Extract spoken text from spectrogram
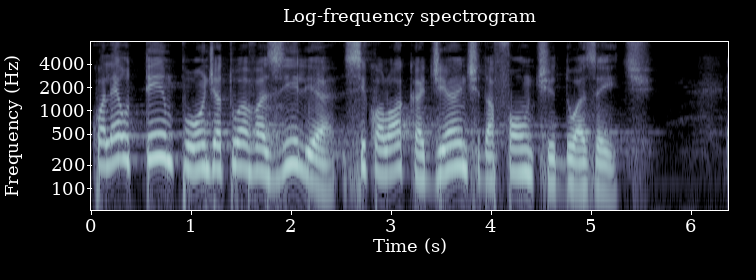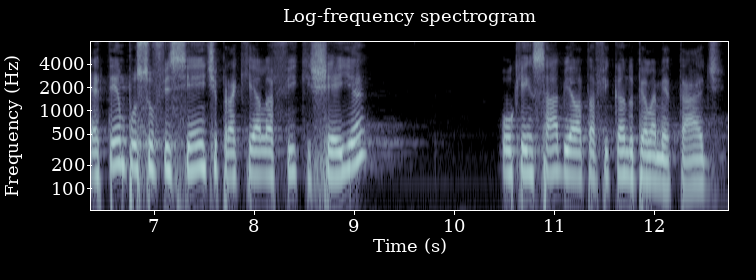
Qual é o tempo onde a tua vasilha se coloca diante da fonte do azeite? É tempo suficiente para que ela fique cheia? Ou quem sabe ela está ficando pela metade?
